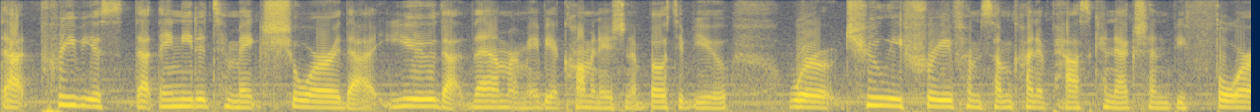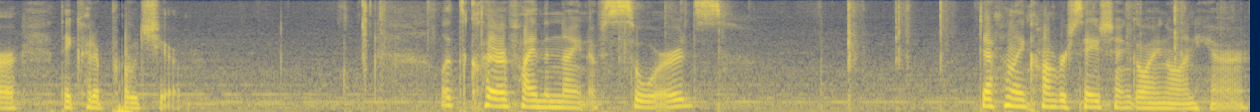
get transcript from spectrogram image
that previous that they needed to make sure that you, that them, or maybe a combination of both of you were truly free from some kind of past connection before they could approach you. Let's clarify the Knight of Swords. Definitely conversation going on here.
